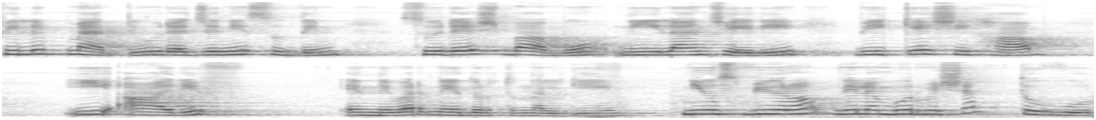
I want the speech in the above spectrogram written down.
Philip Mathew Rajani Sudin Suresh Babu Neelancheri V K Shihab E Arif എന്നിവർ നേതൃത്വം നൽകി. News bureau Nilambur vision Thuvvur.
